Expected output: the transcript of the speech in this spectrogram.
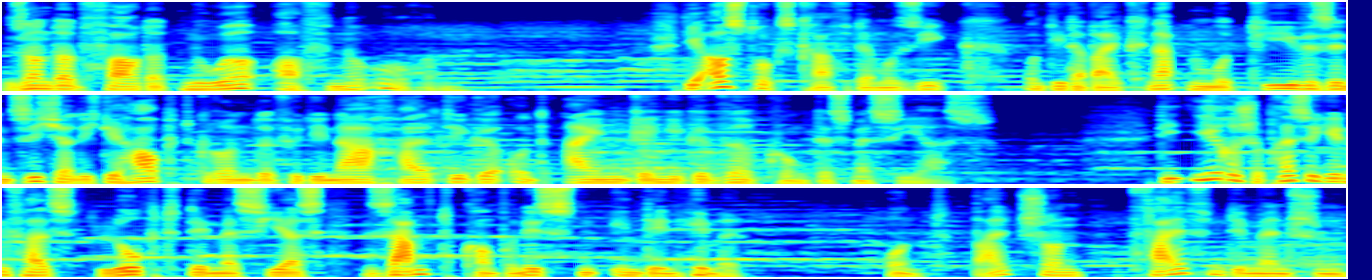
sondern fordert nur offene Ohren. Die Ausdruckskraft der Musik und die dabei knappen Motive sind sicherlich die Hauptgründe für die nachhaltige und eingängige Wirkung des Messias. Die irische Presse jedenfalls lobt den Messias samt Komponisten in den Himmel. Und bald schon pfeifen die Menschen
